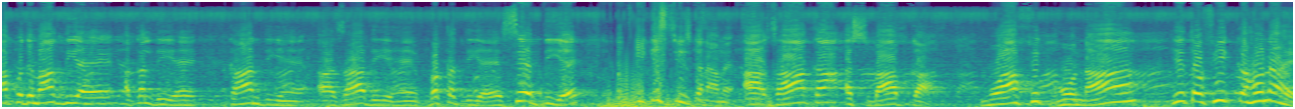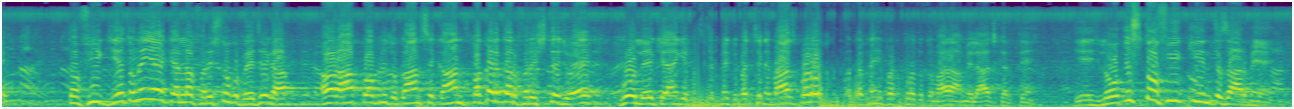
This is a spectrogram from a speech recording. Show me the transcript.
آپ کو دماغ دیا ہے، عقل دی ہے، کان دیے ہیں آزاد دیے ہیں، وقت دیا ہے، صحت دی ہے، توفیق کس چیز کا نام ہے؟ آزا کا، اسباب کا۔ موافق ہونا یہ توفیق کا ہونا ہے۔ توفیق یہ تو نہیں ہے کہ اللہ فرشتوں کو بھیجے گا اور آپ کو اپنی دکان سے کان پکڑ کر فرشتے جو ہے وہ لے کے آئیں گے میں کہ بچے نماز پڑھو، اگر نہیں پڑھتے ہو تو تمہارا ہم علاج کرتے ہیں۔ یہ لوگ اس توفیق کی انتظار میں ہیں۔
